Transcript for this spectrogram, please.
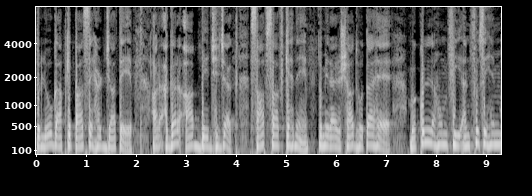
تو لوگ آپ کے پاس سے ہٹ جاتے۔ اور اگر آپ بے جھجک صاف صاف کہہ دیں تو میرا ارشاد ہوتا ہے وکل فی انفسم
